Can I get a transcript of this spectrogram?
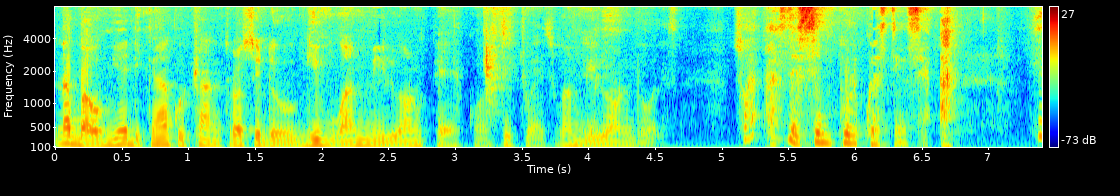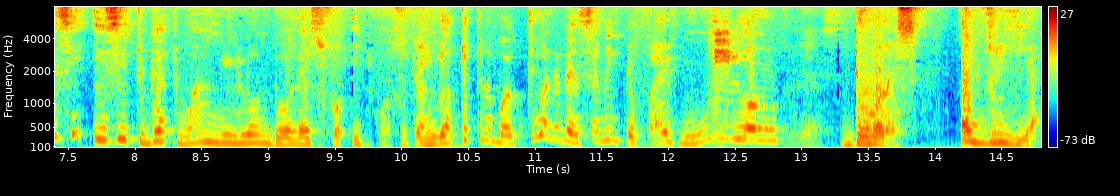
na baomi adi kan akotwa ntorɔ so they will give one million per constituency one million dollars. So i ask the simple question say ah is it easy to get one million dollars for each constituency you are talking about two hundred and seventy-five million Yes. dollars every year.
